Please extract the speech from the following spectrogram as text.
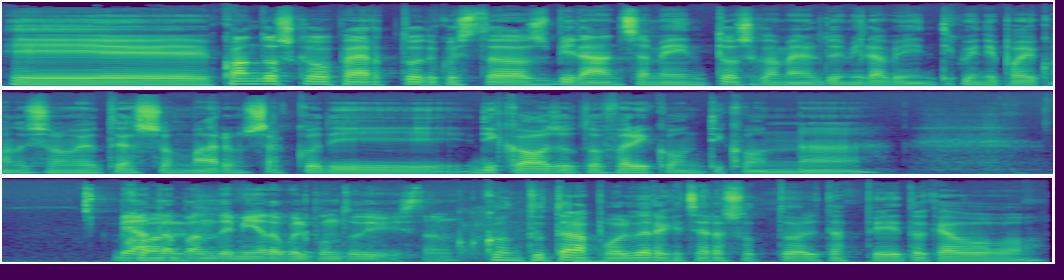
E quando ho scoperto questo sbilanciamento, secondo me nel 2020, quindi poi quando sono venute a sommare un sacco di, di cose, ho dovuto fare i conti con... Beata con, pandemia da quel punto di vista. No? Con tutta la polvere che c'era sotto il tappeto che avevo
